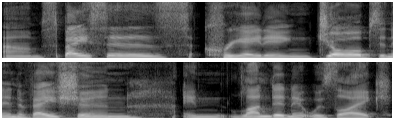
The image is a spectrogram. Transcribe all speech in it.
um, spaces, creating jobs and innovation. In London, it was like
